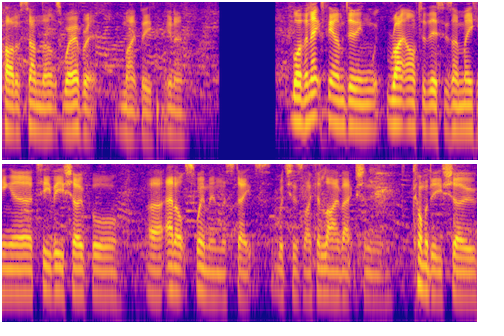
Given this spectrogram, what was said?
part of Sundance, wherever it might be. You know. Well, the next thing I'm doing right after this is I'm making a TV show for uh, Adult Swim in the States, which is like a live action comedy show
